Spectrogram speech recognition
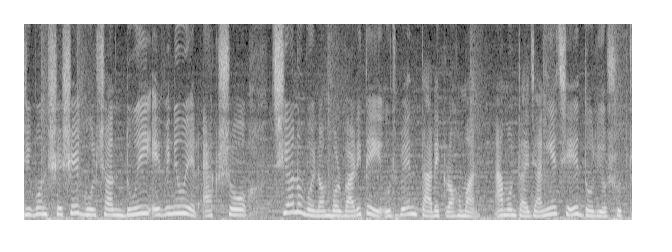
জীবন শেষে গুলশান দুই এভিনিউয়ের একশো ছিয়ানব্বই নম্বর বাড়িতেই উঠবেন তারেক রহমান, এমনটাই জানিয়েছে দলীয় সূত্র।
